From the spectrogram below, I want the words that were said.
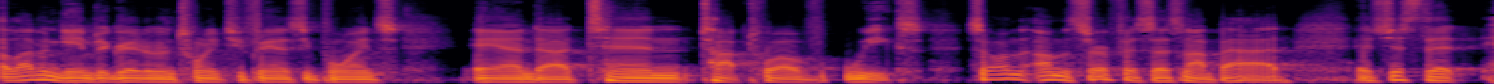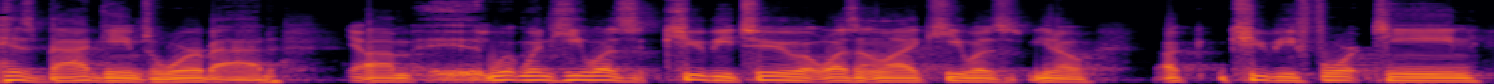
11 games are greater than 22 fantasy points and uh, 10 top 12 weeks. So on the, on the surface, that's not bad. It's just that his bad games were bad. Yep. Um, when he was QB2, it wasn't like he was, you know, a QB 14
